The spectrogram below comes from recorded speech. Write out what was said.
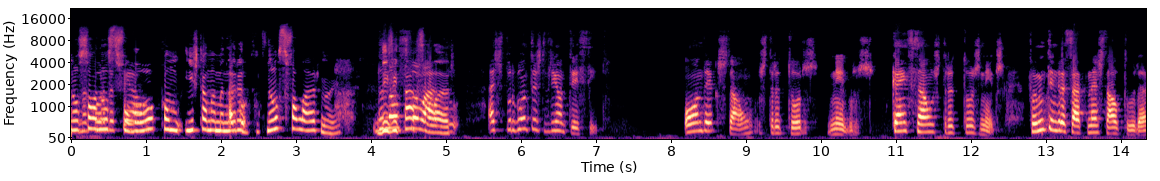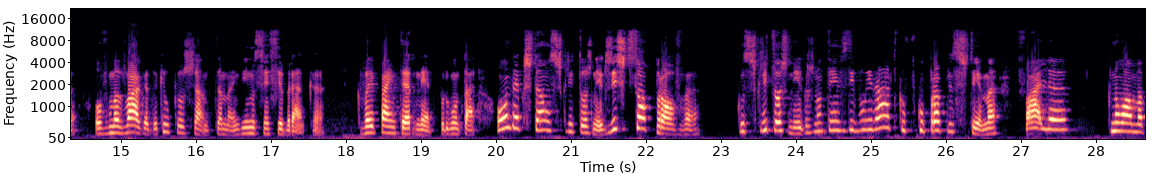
não só não se falou, como isto é uma maneira a... de não se falar, não é? De, de evitar falar. falar. As perguntas deveriam ter sido: onde é que estão os tradutores negros? Quem são os tradutores negros? Foi muito engraçado que nesta altura houve uma vaga daquilo que eu chamo também de inocência branca, que veio para a internet perguntar onde é que estão os escritores negros. Isto só prova que os escritores negros não têm visibilidade, que o, que o próprio sistema falha, que não há uma,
